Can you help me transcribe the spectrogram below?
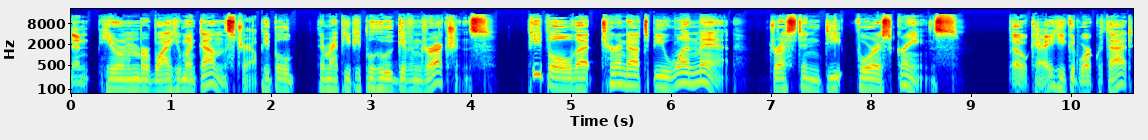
And he remembered why he went down this trail. People, there might be people who would give him directions. People that turned out to be one man, dressed in deep forest greens. Okay, he could work with that.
